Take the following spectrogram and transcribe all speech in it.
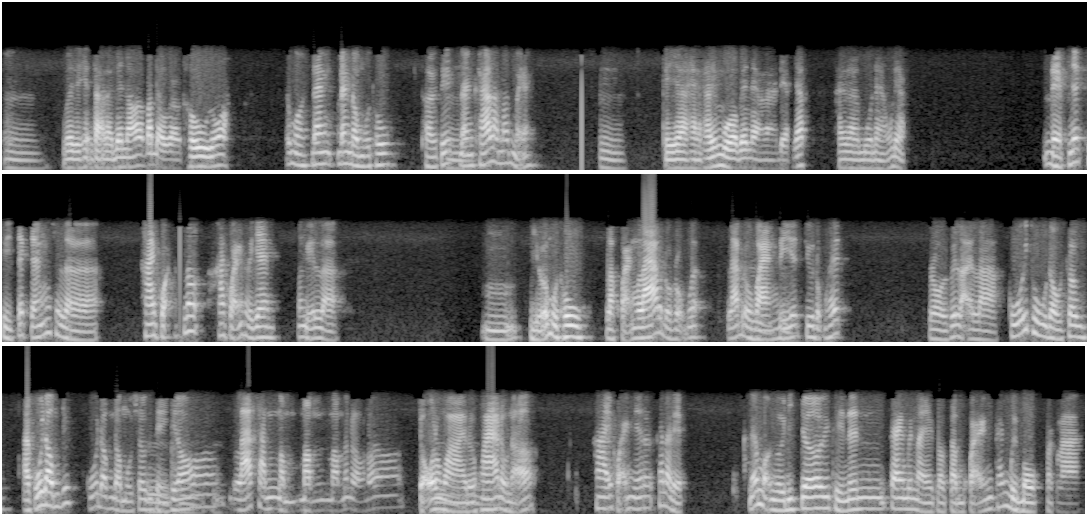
Ừ. vậy thì hiện tại là bên đó bắt đầu vào thu đúng không? Đúng rồi. Đang đang đầu mùa thu. Thời tiết ừ. đang khá là mát mẻ. Ừ. Thì à, hà thấy mùa bên nào là đẹp nhất? Hay là mùa nào cũng đẹp? Đẹp nhất thì chắc chắn sẽ là hai khoảng nó hai khoảng thời gian có nghĩa là um, giữa mùa thu là khoảng lá bắt đầu rụng á. Lá bắt đầu ừ. vàng đi á chưa rụng hết. Rồi với lại là cuối thu đầu xuân à cuối đông chứ cuối đông đầu mùa xuân ừ. thì khi đó lá xanh mầm mầm mầm nó đầu nó trổ ra ngoài rồi hoa đầu nở. Hai khoảng như đó khá là đẹp. Nếu mọi người đi chơi thì nên sang bên này vào tầm khoảng tháng 11 hoặc là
